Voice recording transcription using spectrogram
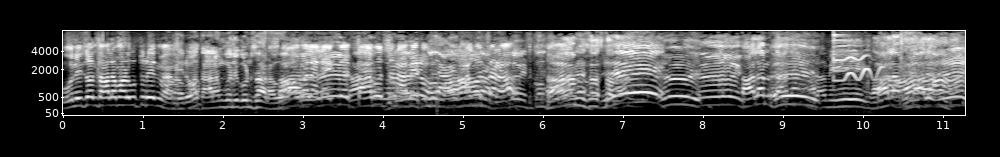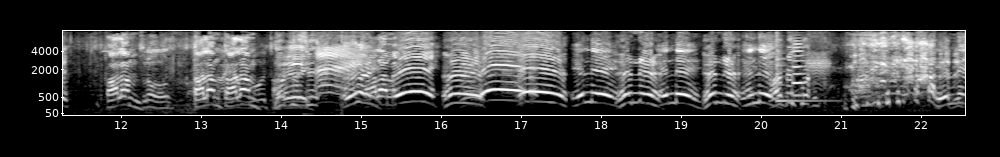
పోలీసు వాళ్ళు తాళం అడుగుతురేది మ్యామ్ మీరు? ఆ తాళం గుంజుకోండి సార్ అవ్వ. కావాలా లైసెన్స్ తాగొస్తారా మీరు? తాళం తాళం తాళం తాళం ఏయ్, తాళం. ఏంది? ఏంది? ఏంది? ఏంది? ఏంది? ఏంది?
